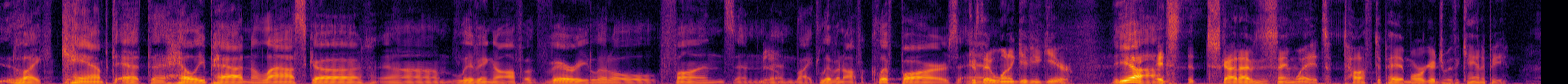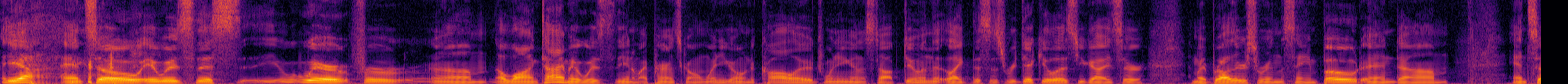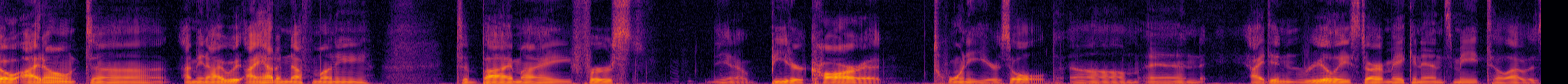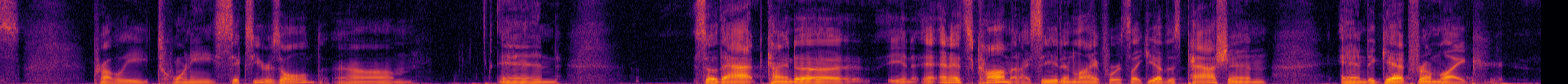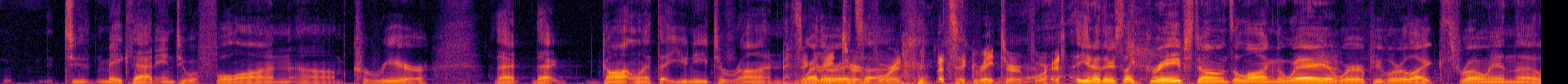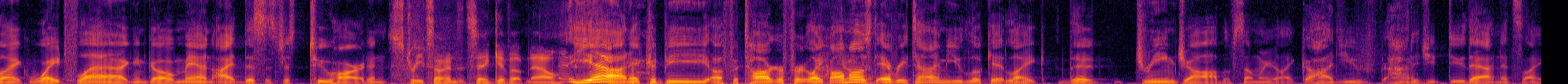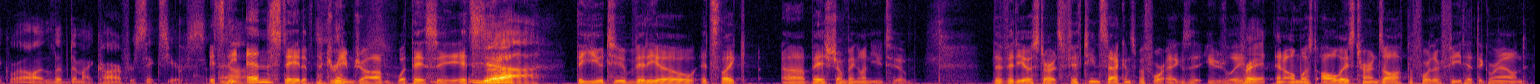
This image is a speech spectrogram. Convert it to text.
like camped at the helipad in Alaska, um, living off of very little funds and, Yeah. and like living off of Clif bars. Because they want to give you gear. Yeah, It's it, skydiving's the same way. It's tough to pay a mortgage with a canopy. Yeah, and so it was this where for um, a long time it was you know my parents going when are you going to college? When are you going to stop doing that? Like this is ridiculous. You guys are my brothers were in the same boat and um, and so I don't uh, I mean I w- I had enough money to buy my first you know beater car at 20 years old um, and I didn't really start making ends meet till I was probably 26 years old. Um, and so that kind of, you know, and it's common. I see it in life where it's like you have this passion and to get from like, to make that into a full on um, career, that, that gauntlet that you need to run, That's a whether great it's term a, for it. That's a great term for it. you know, there's like gravestones along the way Yeah. where people are like throw in the like white flag and go, man, I this is just too hard. And Street signs that say "Give up now." yeah, and it could be a photographer. Like God, almost yeah. every time you look at like the dream job of someone, you're like, God, you, how did you do that? And it's like, well, I lived in my car for six years. It's Uh, the end state of the dream job. What they see. It's uh, yeah, the YouTube video. It's like uh, base jumping on YouTube. The video starts 15 seconds before exit usually, Right. and almost always turns off before their feet hit the ground.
